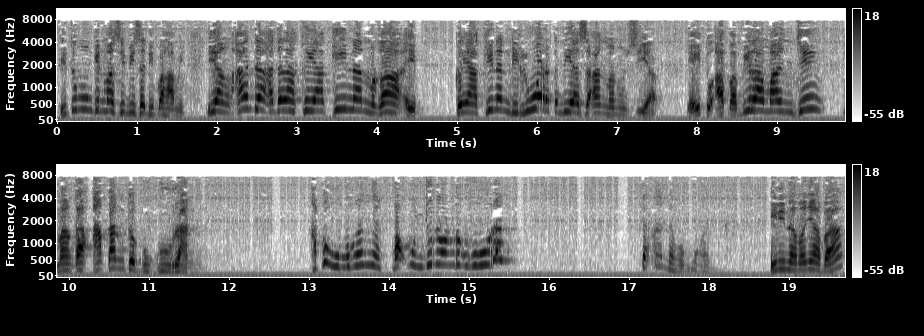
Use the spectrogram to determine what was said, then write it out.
Itu mungkin masih bisa dipahami. Yang ada adalah keyakinan gaib keyakinan di luar kebiasaan manusia, yaitu apabila mancing maka akan keguguran. Apa hubungannya? Mau unjur lawan kuburan? Tidak ada hubungannya. Ini namanya apa?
